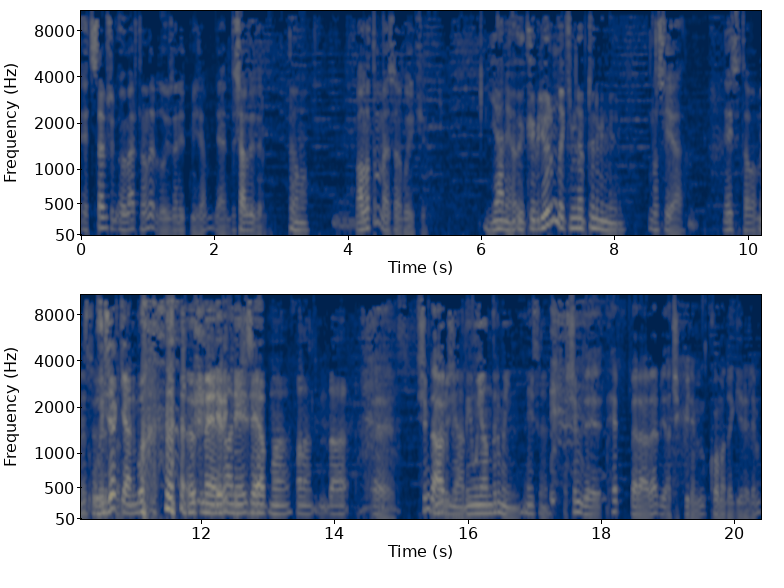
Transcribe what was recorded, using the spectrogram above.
etsem şimdi Ömer tanır da o yüzden etmeyeceğim. Yani dışarıda ederim. Tamam. Anlattım mı ben sana bu öyküyü? Yani öykü biliyorum da kimin öptüğünü bilmiyorum. Nasıl ya? Neyse tamam. Ben söylerim Uzayacak sana. yani bu. Öpme Gerek hani yok. şey yapma falan. Daha Evet. Şimdi abi ya beni uyandırmayın. Neyse. Şimdi hep beraber bir açık bilim komada girelim.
